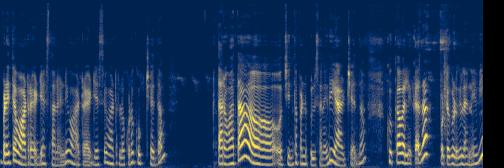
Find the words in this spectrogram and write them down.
ఇప్పుడైతే వాటర్ యాడ్ చేస్తానండి. వాటర్ యాడ్ చేసి వాటర్లో కూడా కుక్ చేద్దాం. తర్వాత చింతపండు పులుసు అనేది యాడ్ చేద్దాం. కుక్ అవ్వాలి కదా పుట్టగొడుగులు అనేవి.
